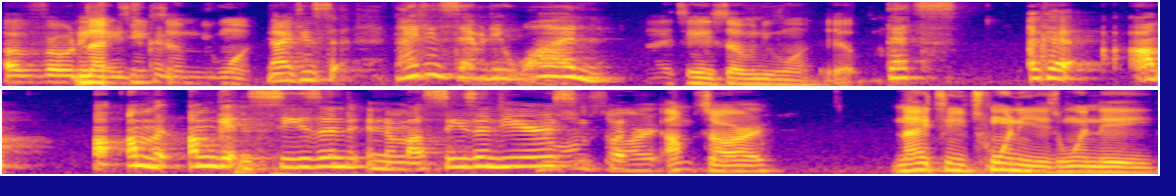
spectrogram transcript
of voting age 1971. 1971. 1971. Yep. That's okay. I'm I'm I'm getting seasoned into my seasoned years. No, I'm sorry. I'm sorry. 1920 is when they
